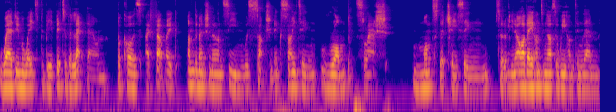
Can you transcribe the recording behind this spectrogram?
Where Doom Awaits to be a bit of a letdown because I felt like Undimensioned and Unseen was such an exciting romp slash monster chasing sort of you know are they hunting us? Are we hunting them?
